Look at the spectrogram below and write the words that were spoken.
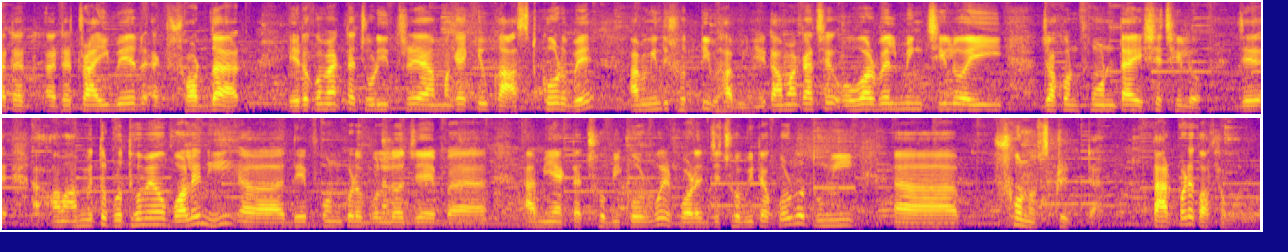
একটা- ট্রাইবের, এক সর্দার এরকম একটা চরিত্রে আমাকে কেউ কাস্ট করবে, আমি কিন্তু সত্যি ভাবিনি। এটা আমার কাছে ওভারওয়েলমিং ছিল এই যখন ফোনটা এসেছিল যে আমি তো প্রথমেও বলেনি দেব ফোন করে বলল যে আমি একটা ছবি করব এরপরের যে ছবিটা করব, তুমি শোনো স্ক্রিপ্টটা তারপরে কথা বলব।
